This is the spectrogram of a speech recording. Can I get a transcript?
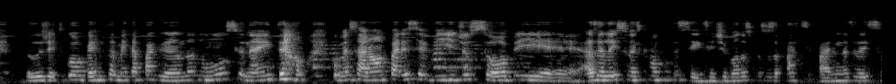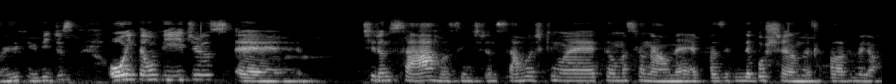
pelo jeito o governo também está pagando anúncio, né? Então começaram a aparecer vídeos sobre é, as eleições que vão acontecer, incentivando as pessoas a participarem das eleições, enfim, vídeos, ou então vídeos é, tirando sarro, assim, tirando sarro acho que não é tão nacional, né? É fazer, debochando, essa palavra é melhor.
